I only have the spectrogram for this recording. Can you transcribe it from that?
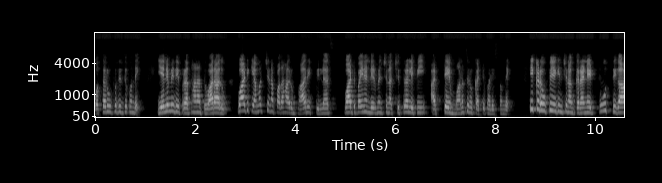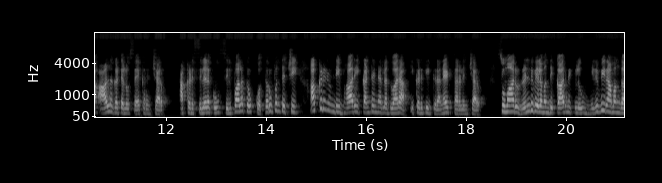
కొత్త రూపుదిద్దుకుంది. ఎనిమిది ప్రధాన ద్వారాలు వాటికి అమర్చిన పదహారు భారీ పిల్లర్స్ వాటిపైన నిర్మించిన చిత్రలిపి అట్టే మనసును కట్టిపడిస్తుంది. ఇక్కడ ఉపయోగించిన గ్రనైట్ పూర్తిగా ఆళ్ళగడ్డలో సేకరించారు. అక్కడి శిలలకు శిల్పాలతో కొత్త రూపం తెచ్చి అక్కడి నుండి భారీ కంటైనర్ల ద్వారా ఇక్కడికి గ్రనైట్ తరలించారు. సుమారు రెండు వేల మంది కార్మికులు నిర్విరామంగా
